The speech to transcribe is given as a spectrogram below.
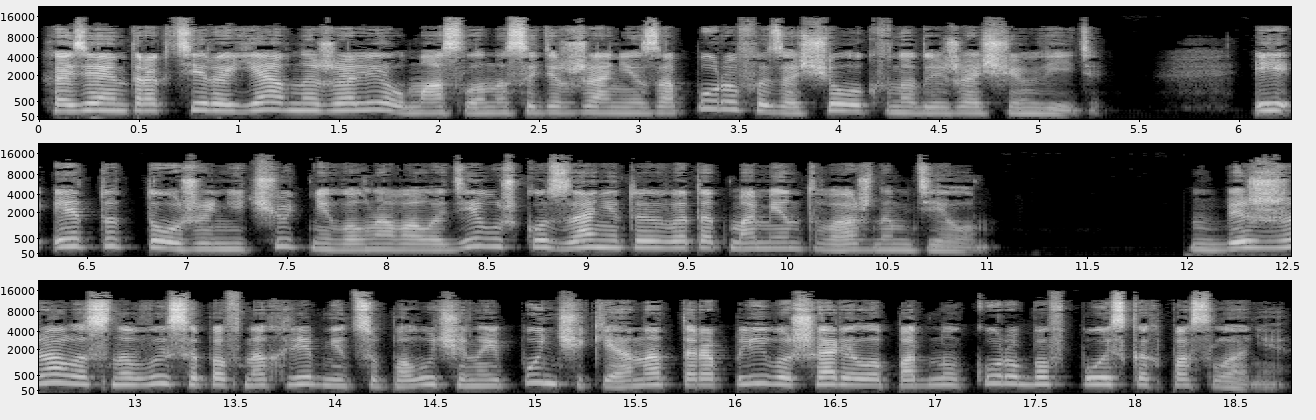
Хозяин трактира явно жалел масла на содержание запоров и защелок в надлежащем виде. И это тоже ничуть не волновало девушку, занятую в этот момент важным делом. Безжалостно высыпав на хлебницу полученные пончики, она торопливо шарила по дну короба в поисках послания.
